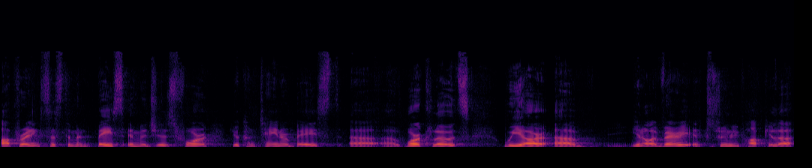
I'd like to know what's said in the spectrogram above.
operating system and base images for your container-based uh, workloads. We are you know, a very extremely popular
